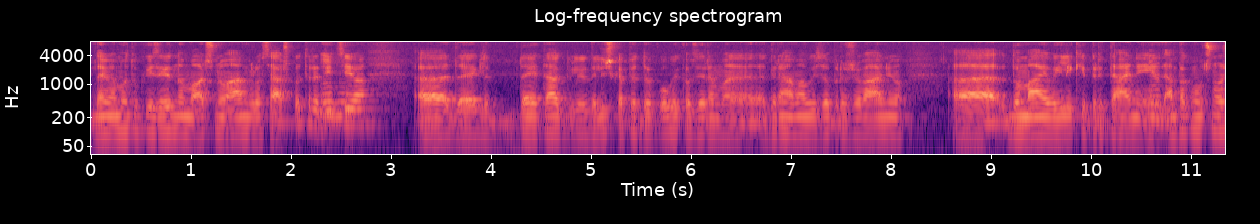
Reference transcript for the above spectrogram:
da imamo tukaj izredno močno anglosaško tradicijo, uh -huh. da, je, da je ta gledališka pedagogika oziroma drama v izobraževanju doma v Veliki Britaniji, ja. ampak močno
